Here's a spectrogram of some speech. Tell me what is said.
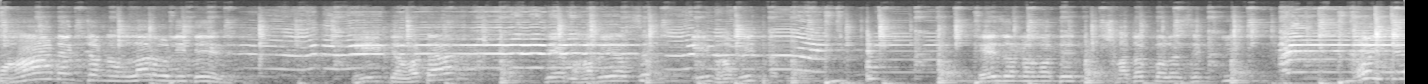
মহান একজন আল্লাহর অলিদের এই দেহটা যেভাবে আছে, এইভাবেই থাকবে। এই জন্য আমাদের সাধক বলেছেন কি? ওই যে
